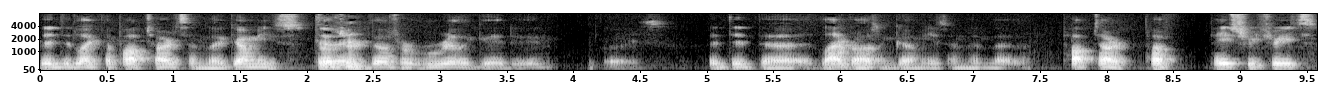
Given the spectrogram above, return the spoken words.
They did like the pop tarts and the gummies. Those are those were really good, dude. They did the live rosin gummies and then the pop tart puff pastry treats.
